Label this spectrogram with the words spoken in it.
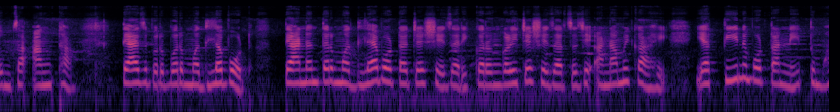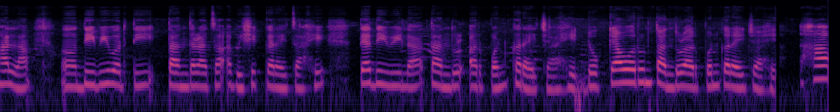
तुमचा अंगठा त्याचबरोबर मधलं बोट त्यानंतर मधल्या बोटाच्या शेजारी करंगळीच्या शेजारचं जे अनामिका आहे या तीन बोटांनी तुम्हाला देवीवरती तांदळाचा अभिषेक करायचा आहे. त्या देवीला तांदूळ अर्पण करायचे आहे. डोक्यावरून तांदूळ अर्पण करायचे आहे. हा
